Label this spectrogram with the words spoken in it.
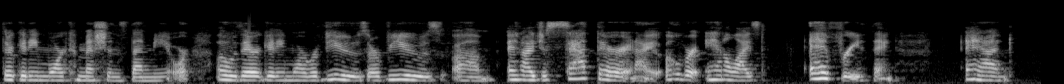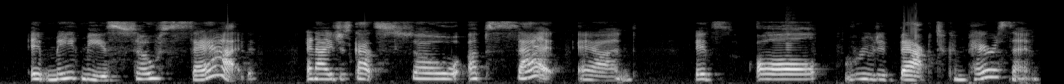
they're getting more commissions than me or oh they're getting more reviews or views um, and i just sat there and i over analyzed everything and it made me so sad and i just got so upset and it's all rooted back to comparison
